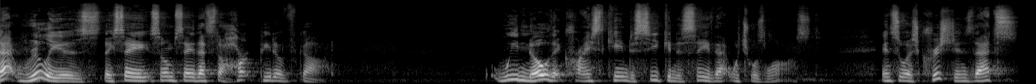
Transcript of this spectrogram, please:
That really is, they say, some say that's the heartbeat of God we know that Christ came to seek and to save that which was lost. And so, as Christians, that's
